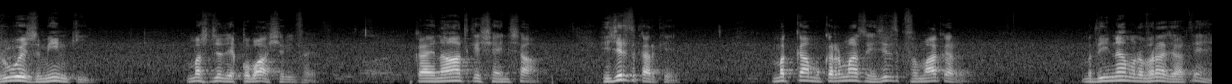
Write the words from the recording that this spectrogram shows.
روئے زمین کی مسجد قبا شریف ہے۔ کائنات کے شہنشاہ ہجرت کر کے مکہ مکرمہ سے ہجرت فرما کر مدینہ منورہ جاتے ہیں۔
